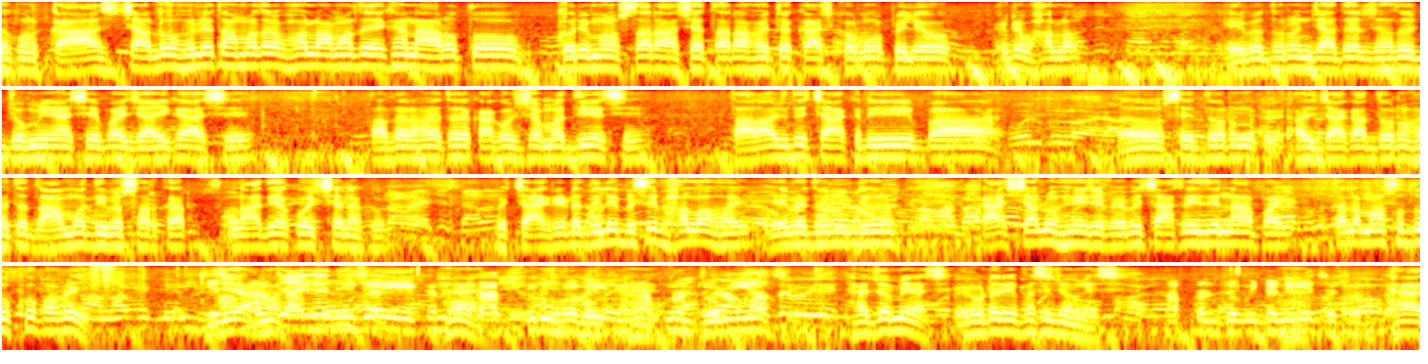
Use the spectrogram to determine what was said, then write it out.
তখন কাজ চালু হলে তো আমাদের ভালো। আমাদের এখানে আরও তো গরিব মানুষ তারা আছে, তারা হয়তো কাজকর্ম পেলেও একটু ভালো। এবার ধরুন যাদের যাদের জমি আছে বা জায়গা আছে, তাদের হয়তো কাগজ জমা দিয়েছে। তারাও যদি চাকরি বা সেই ধরুন জায়গার ধরুন হয়তো দামও দিবে সরকার না দেওয়া করছে না এখন। চাকরিটা দিলে বেশি ভালো হয়। এবার ধরুন ধরুন কাজ চালু হয়ে যাবে এবার চাকরি যদি না পায় তাহলে মানুষ দুঃখ পাবে যে হ্যাঁ। জমি আছে? হ্যাঁ জমি আছে রোডের এই পাশে জমি আছে। আপনার জমিটা নিয়েছে হ্যাঁ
